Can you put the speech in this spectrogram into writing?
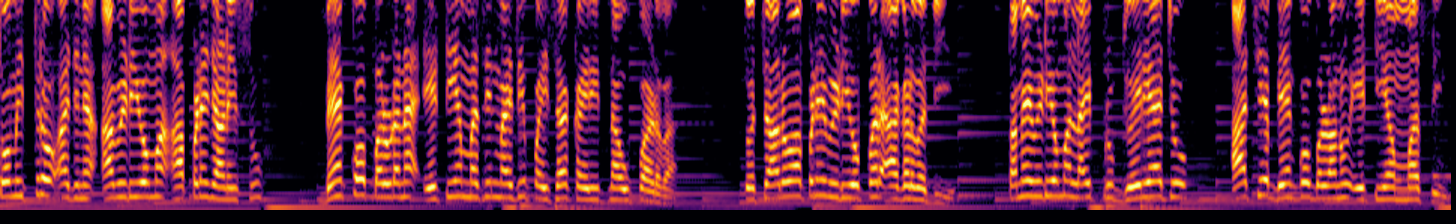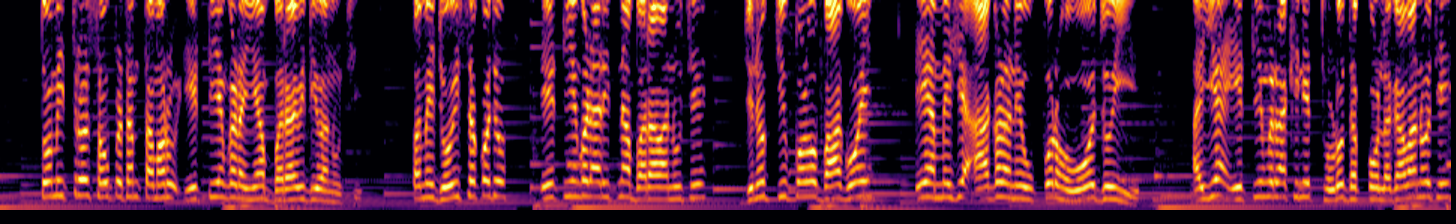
તો મિત્રો, આજના આ વિડીયોમાં આપણે જાણીશું બેંક ઓફ બરોડાના એટીએમ મશીનમાંથી પૈસા કઈ રીતના ઉપાડવા? તો ચાલો આપણે વીડિયો પર આગળ વધીએ. તમે વિડીયોમાં લાઈવ પ્રૂફ જોઈ રહ્યા છો. આ છે બેંક ઓફ બરોડાનું એટીએમ મશીન. તો મિત્રો, સૌપ્રથમ તમારું એટીએમ કાર્ડ અહીંયા ભરાવી દેવાનું છે. તમે જોઈ શકો છો એટીએમ કાર્ડ આ રીતના ભરાવાનું છે. જેનો ચીપવાળો ભાગ હોય, એ હંમેશા આગળ અને ઉપર હોવો જોઈએ. અહીંયા એટીએમ રાખીને થોડો ધક્કો લગાવવાનો છે.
